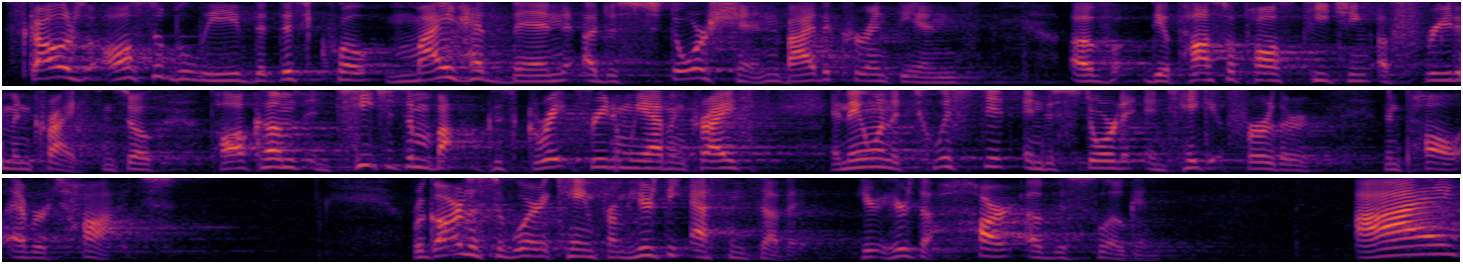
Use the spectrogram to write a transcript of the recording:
Scholars also believe that this quote might have been a distortion by the Corinthians of the Apostle Paul's teaching of freedom in Christ. And so Paul comes and teaches them about this great freedom we have in Christ, and they want to twist it and distort it and take it further than Paul ever taught. Regardless of where it came from, here's the essence of it. Here, here's the heart of this slogan I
